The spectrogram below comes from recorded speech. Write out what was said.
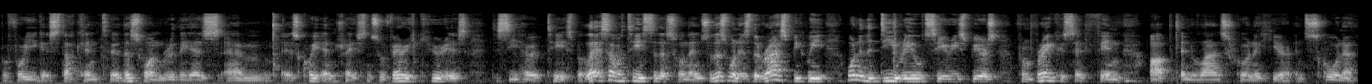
before you get stuck into it. This one really is um, it's quite interesting, so very curious to see how it tastes. But let's have a taste of this one then. So this one is the Raspy Wheat, one of the derailed series beers from Brygghuset Finn up in Landskrona here in Skåne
